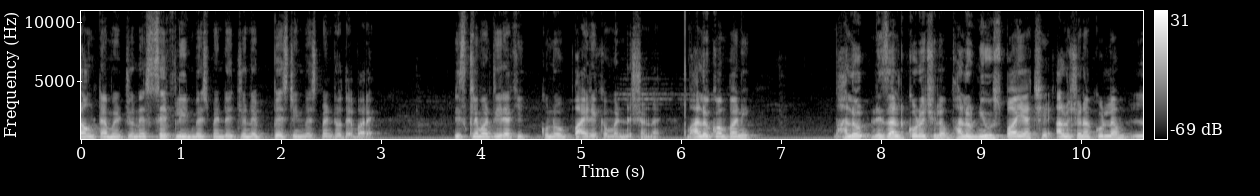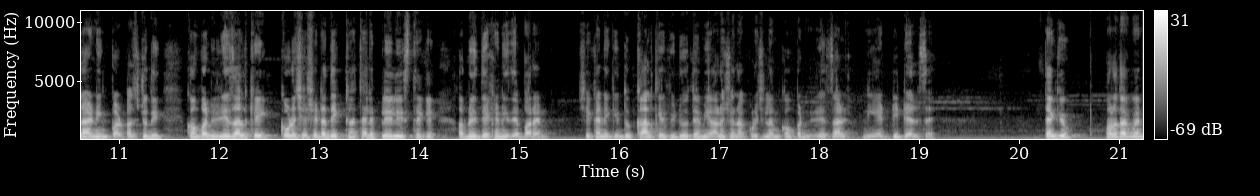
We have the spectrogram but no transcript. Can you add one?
লং টার্মের জন্য সেফলি ইনভেস্টমেন্টের জন্য বেস্ট ইনভেস্টমেন্ট হতে পারে। ডিসক্লেমার দিয়ে রাখি, কোনো বাই রেকমেন্ডেশন নয়। ভালো কোম্পানি ভালো রেজাল্ট করেছিল, ভালো নিউজ পাওয়া যাচ্ছে, আলোচনা করলাম লার্নিং পারপাস যদি কোম্পানি রেজাল্ট কে করেছে সেটা দেখতে হয়, তাহলে প্লেলিস্ট থেকে আপনি দেখে নিতে পারেন। সেখানে কিন্তু কালকের ভিডিওতে আমি আলোচনা করেছিলাম কোম্পানির রেজাল্ট নিয়ে ডিটেলসে থ্যাংক ইউ ভালো থাকবেন।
